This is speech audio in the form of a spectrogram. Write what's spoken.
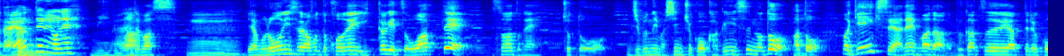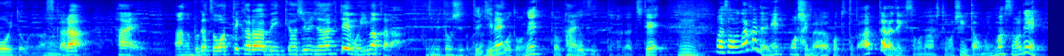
ンネル。悩んでるよねみんな。悩んでます。うん。いやもう浪人生は本当このね1か月終わってその後ねちょっと自分の今進捗を確認するのと、あと、まあ、現役生はねまだあの部活やってる子多いと思いますから、はい。あの部活終わってから勉強始めるんじゃなくてもう今から始めてほしいと思いますね。できることをねちょっとずつって形で、うん。まあ、その中でねもし迷うこととかあったらぜひ相談してほしいと思いますので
